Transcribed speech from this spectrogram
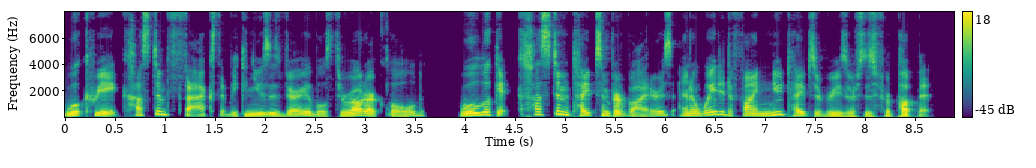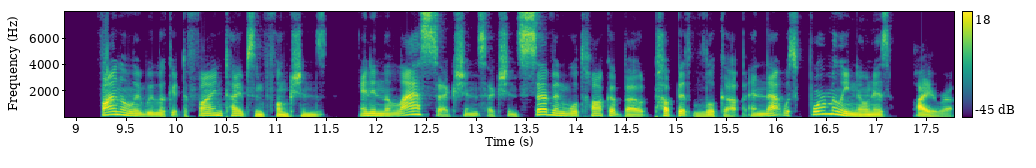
We'll create custom facts that we can use as variables throughout our code, We'll look at custom types and providers and a way to define new types of resources for Puppet. Finally, we look at defined types and functions. And in the last section, section 7, we'll talk about Puppet Lookup, and that was formerly known as Hiera.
